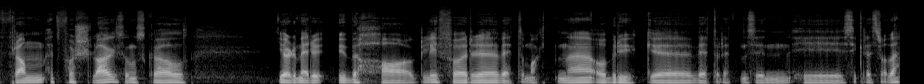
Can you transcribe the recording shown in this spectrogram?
fram et forslag som skal gjøre det mer ubehagelig for eh, vetomaktene å bruke vetoretten sin i Sikkerhetsrådet.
